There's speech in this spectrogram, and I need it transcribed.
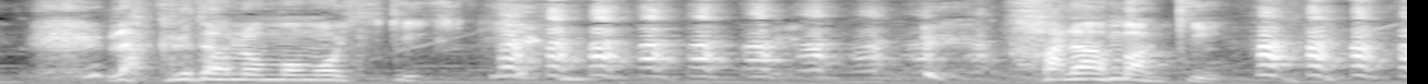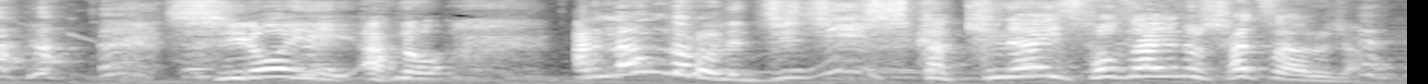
ラクダの桃引き。腹巻き。白い、あの、あれなんだろうね、じじいしか着ない素材のシャツあるじゃん。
